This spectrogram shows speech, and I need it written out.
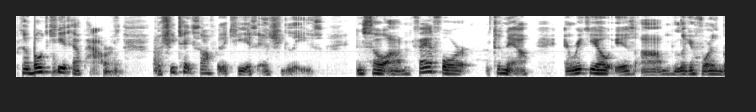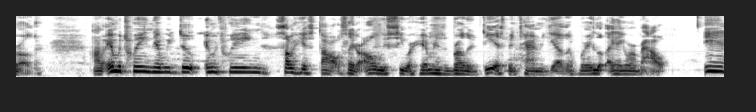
because both kids have powers. So she takes off with the kids and she leaves. And so, um, fast forward to now, Riki-Oh is um looking for his brother. Um, in between there, we do in between some of his thoughts later on, we see where him and his brother did spend time together, where it looked like they were about eh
